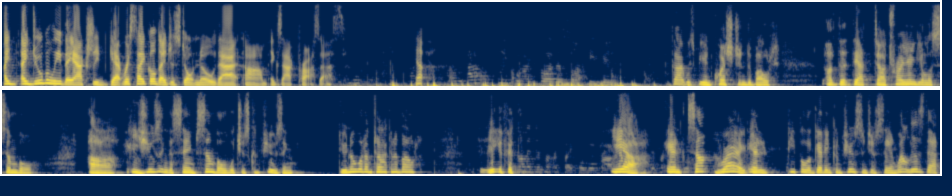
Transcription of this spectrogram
I, I do believe they actually get recycled. I just don't know that um, exact process. Yep. I was half asleep when I saw this on TV. The guy was being questioned about uh, that, that uh, triangular symbol. Uh, he's using the same symbol, which is confusing. Do you know what I'm talking about? If it, On a different recyclable product. yeah, and some, right, and people are getting confused and just saying, well, is that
